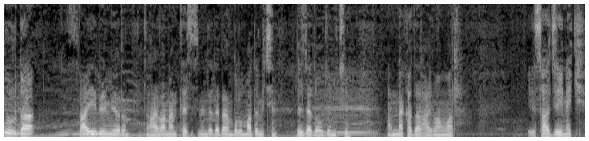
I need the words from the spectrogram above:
Burada sayıyı bilmiyorum. Hayvanların tesliminde de ben bulunmadığım için, Rize'de olduğum için hani ne kadar hayvan var. E, sadece inek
